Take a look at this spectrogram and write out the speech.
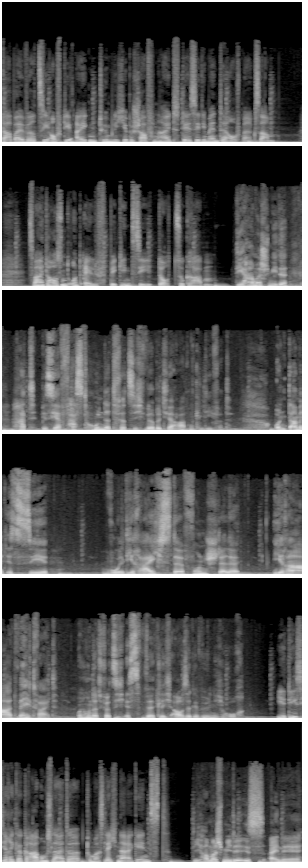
Dabei wird sie auf die eigentümliche Beschaffenheit der Sedimente aufmerksam. 2011 beginnt sie dort zu graben. Die Hammerschmiede hat bisher fast 140 Wirbeltierarten geliefert. Und damit ist sie wohl die reichste Fundstelle ihrer Art weltweit. Und 140 ist wirklich außergewöhnlich hoch. Ihr diesjähriger Grabungsleiter Thomas Lechner ergänzt: Die Hammerschmiede ist eine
